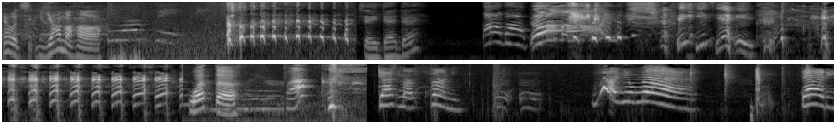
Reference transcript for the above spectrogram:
No, it's Yamaha. Say dada. Oh! Yay! What the? Fuck? That's not funny. Why you mad? Daddy,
